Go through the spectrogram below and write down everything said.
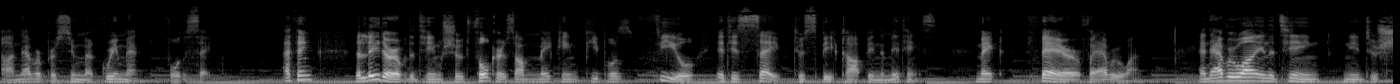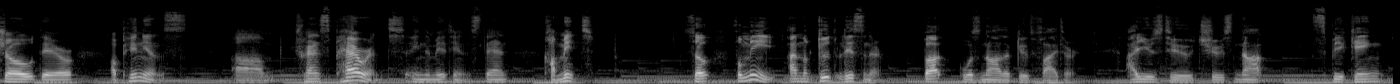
uh, never pursue agreement for the sake. I think the leader of the team should focus on making people feel it is safe to speak up in the meetings, make fair for everyone. And everyone in the team need to show their opinions um, transparent in the meetings, then commit. So for me, I'm a good listener, but was not a good fighter. I used to choose not speaking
